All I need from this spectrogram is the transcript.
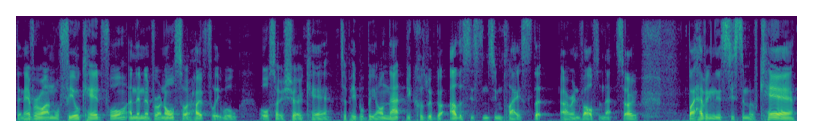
then everyone will feel cared for. And then everyone also, hopefully, will also show care to people beyond that because we've got other systems in place that are involved in that. So by having this system of care,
